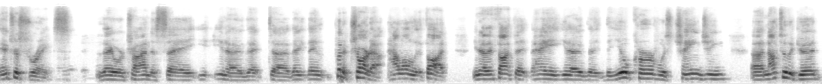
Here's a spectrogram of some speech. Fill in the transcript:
interest rates. They were trying to say, you, know, that they, they put a chart out how long they thought you know, they thought that, hey, you know, the, the yield curve was changing, uh, not to the good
